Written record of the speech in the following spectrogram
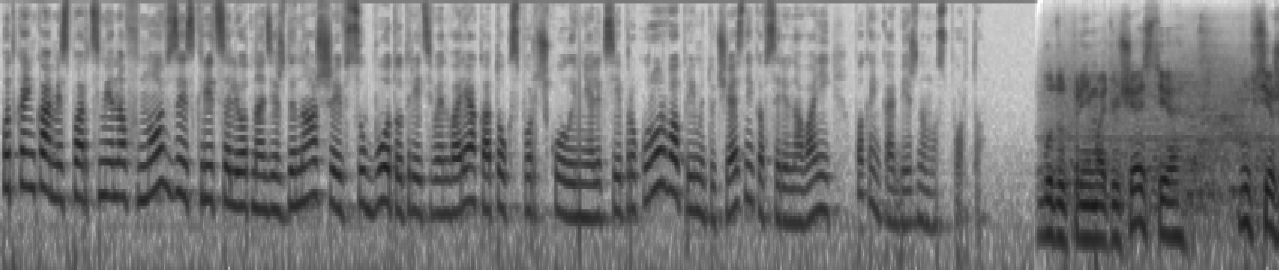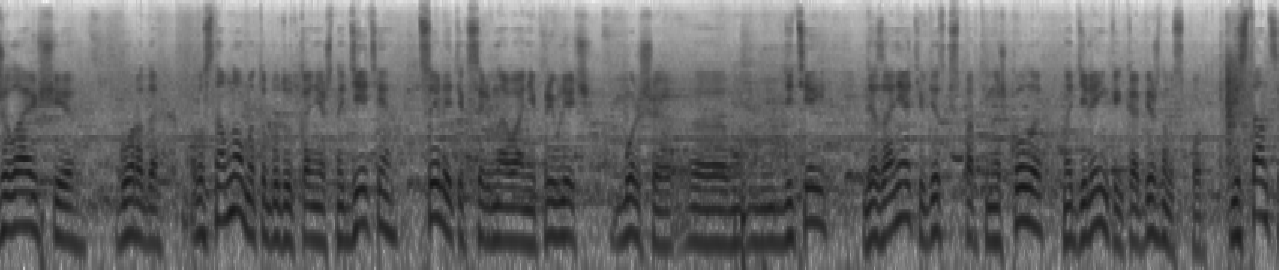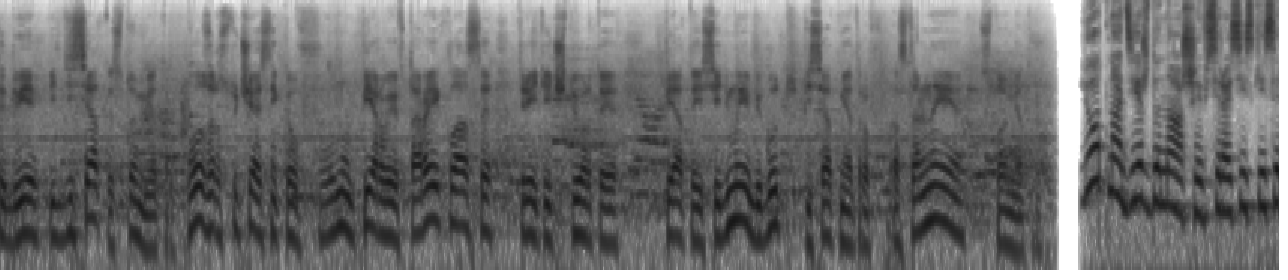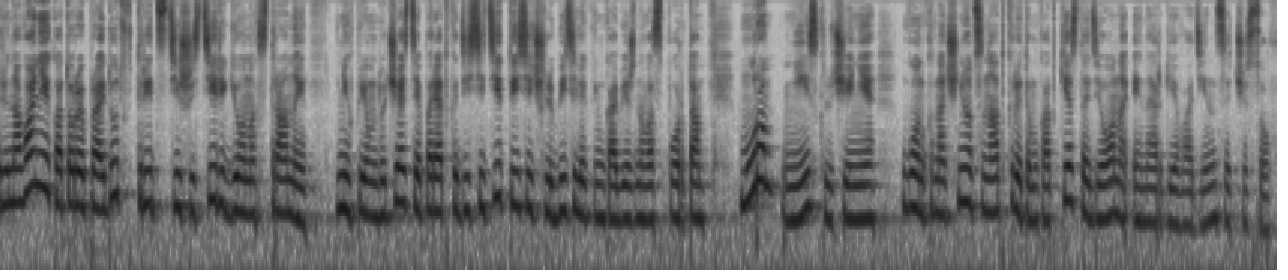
Под коньками спортсменов вновь заискрится лед надежды нашей. В субботу, 3 января, каток спортшколы имени Алексея Прокуророва примет участников соревнований по конькобежному спорту. Будут принимать участие ну, все желающие города. В основном это будут, конечно, дети. Цель этих соревнований – привлечь больше э, детей – для занятий в детской спортивной школе на отделении конькобежного спорта. Дистанции 2, 50 и 100 метров. Возраст участников ну, первые, вторые классы, третьи, четвертые, пятые, седьмые бегут 50 метров, остальные 100 метров. Лед надежды нашей. Всероссийские соревнования, которые пройдут в 36 регионах страны. В них примут участие порядка 10 тысяч любителей конькобежного спорта. Муром не исключение. Гонка начнется на открытом катке стадиона «Энергия» в 11 часов.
